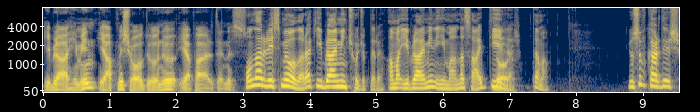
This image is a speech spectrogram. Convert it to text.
İbrahim'in yapmış olduğunu yapardınız. Onlar resmi olarak İbrahim'in çocukları ama İbrahim'in imanına sahip değiller. Doğru. Tamam. Yusuf kardeş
